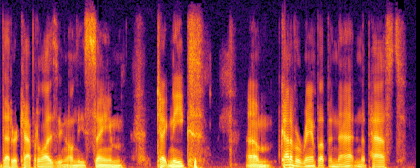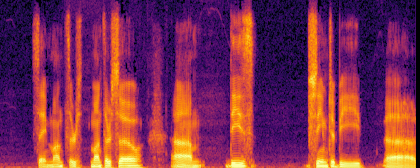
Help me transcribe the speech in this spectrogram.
that are capitalizing on these same techniques. Um, kind of a ramp up in that in the past, say month or month or so. Um, these seem to be uh,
